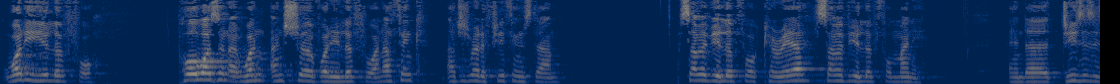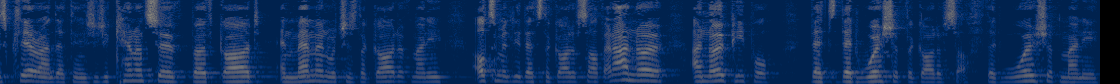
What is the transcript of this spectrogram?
What do you live for? Paul wasn't unsure of what he lived for. And I think I just wrote a few things down. Some of you live for career, some of you live for money. And uh, Jesus is clear on that thing. He says you cannot serve both God and mammon, which is the God of money. Ultimately, that's the God of self. And I know, I know people that, that worship the God of self, that worship money,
